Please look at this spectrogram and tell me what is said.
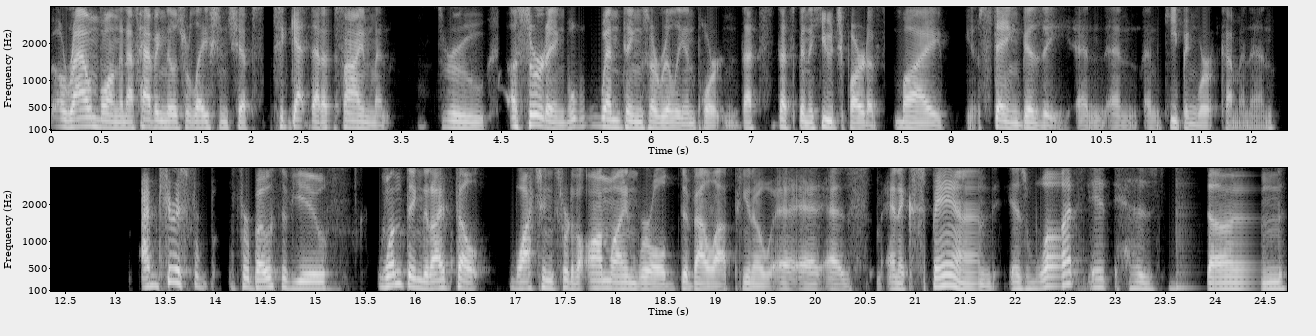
around long enough, having those relationships to get that assignment through asserting when things are really important. That's that's been a huge part of my you know, staying busy and and and keeping work coming in. I'm curious for for both of you. One thing that I felt watching sort of the online world develop, you know, as and expand is what it has done.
